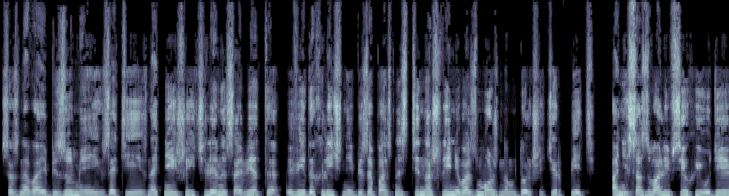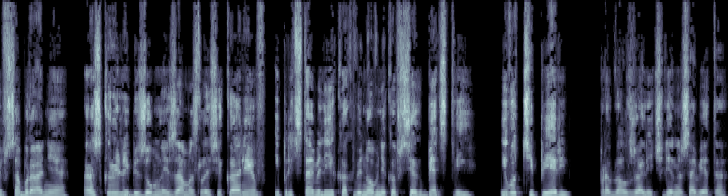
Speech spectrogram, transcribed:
Сознавая безумие их затеи, знатнейшие члены Совета в видах личной безопасности нашли невозможным дольше терпеть. Они созвали всех иудеев в собрание, раскрыли безумные замыслы сикариев и представили их как виновников всех бедствий. И вот теперь, продолжали члены Совета,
